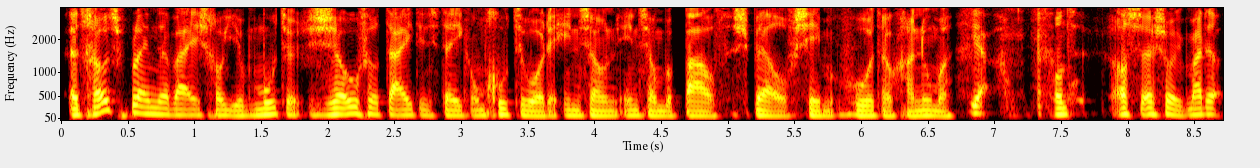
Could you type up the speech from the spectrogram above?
het grootste probleem daarbij is gewoon, je moet er zoveel tijd in steken om goed te worden in zo'n, in zo'n bepaald spel of sim, of hoe we het ook gaan noemen. Ja. Want als, eh, sorry, maar de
